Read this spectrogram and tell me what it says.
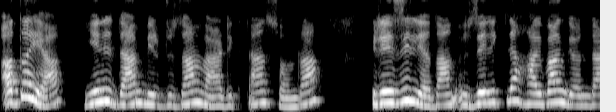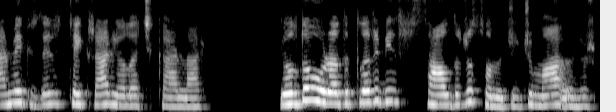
Adaya yeniden bir düzen verdikten sonra Brezilya'dan özellikle hayvan göndermek üzere tekrar yola çıkarlar. Yolda uğradıkları bir saldırı sonucu Cuma ölür.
